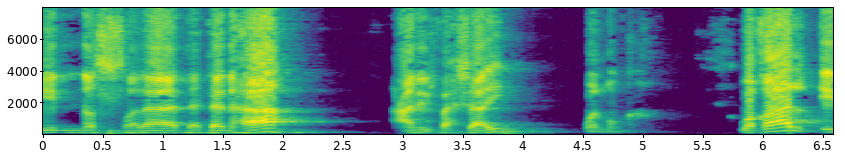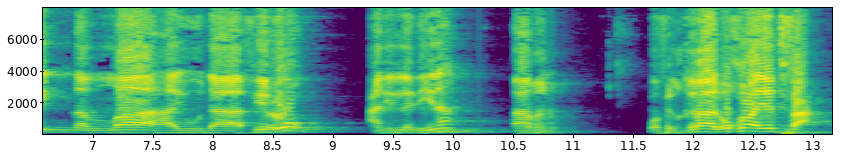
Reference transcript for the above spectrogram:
إن الصلاة تنهى عن الفحشاء والمنكر. وقال إن الله يدافع عن الذين آمنوا. وفي القراءة الأخرى يدفع.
